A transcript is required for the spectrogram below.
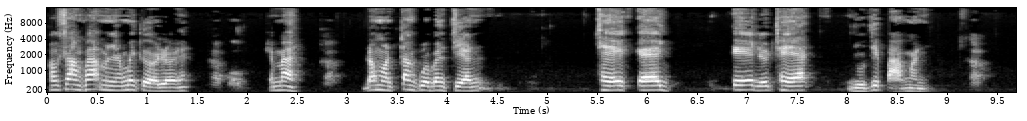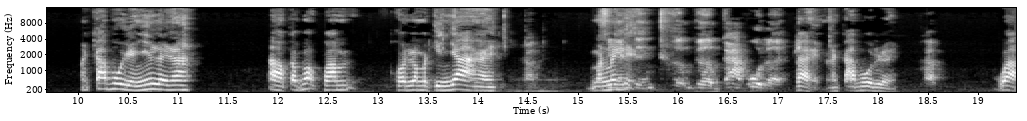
เขาสร้างพระมันยังไม่เกิดเลย ครับผมใช่ไหมครับแล้วมันตั้งตัวเป็นเซียนแทแกเกหรือแทกอยู่ที่ปากมัน ครับ มันกล้าพูดอย่างนี้เลยนะอ้าวก็เพราะความคนเรามากินหญ้าไง ครับ มันไม่ได้เสียงถึงเขิมเกิมกล้าพูดเลย ใช่มันกล้าพูดเลย ครับ ว่า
